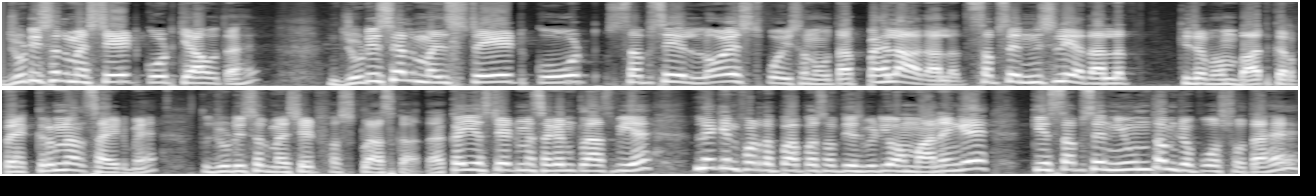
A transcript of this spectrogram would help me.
जुडिशियल मजिस्ट्रेट कोर्ट क्या होता है? जुडिशियल मजिस्ट्रेट कोर्ट सबसे लोएस्ट पोजीशन होता है, पहला अदालत, सबसे निचली अदालत की जब हम बात करते हैं क्रिमिनल साइड में तो जुडिशियल मजिस्ट्रेट फ़र्स्ट क्लास का आता है। कई स्टेट में सेकंड क्लास भी है, लेकिन for the purpose of this video हम मानेंगे कि सबसे न्यूनतम जो पोस्ट होता है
